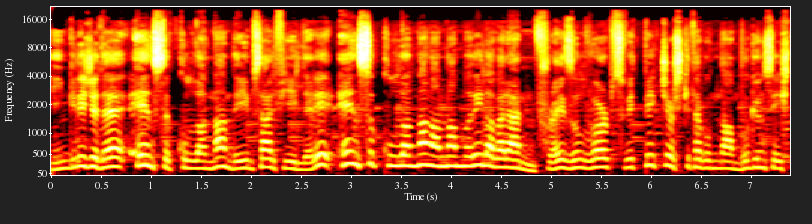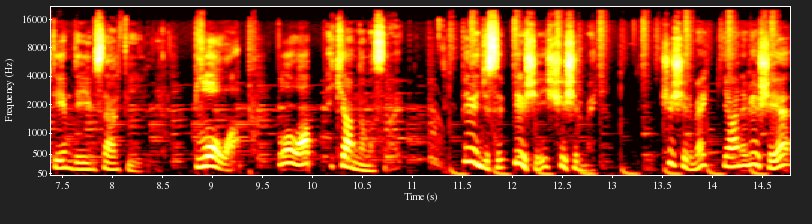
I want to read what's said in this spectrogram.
İngilizce'de en sık kullanılan deyimsel fiilleri en sık kullanılan anlamlarıyla veren Phrasal Verbs with Pictures kitabımdan bugün seçtiğim deyimsel fiil. Blow up. Blow up iki anlama sahip. Birincisi bir şeyi şişirmek. Şişirmek yani bir şeye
